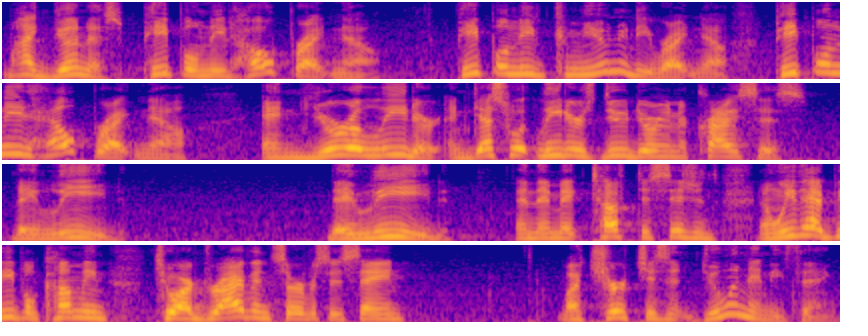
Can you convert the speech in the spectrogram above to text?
My goodness, people need hope right now. People need community right now. People need help right now. And you're a leader. And guess what leaders do during a crisis? They lead. They lead and they make tough decisions. And we've had people coming to our drive in services saying, my church isn't doing anything.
